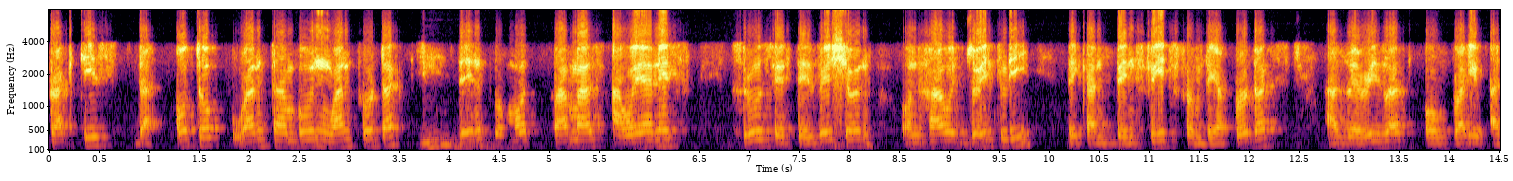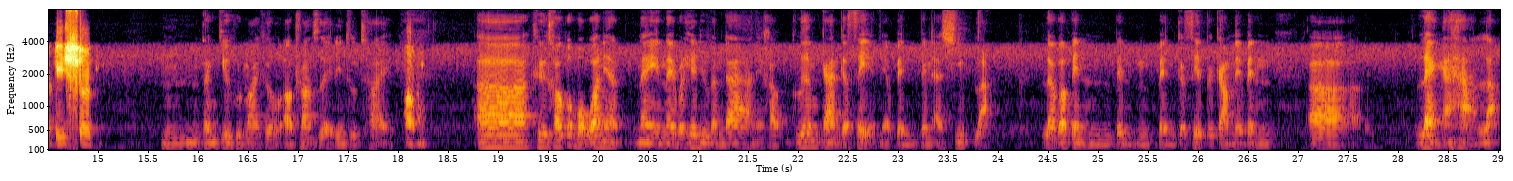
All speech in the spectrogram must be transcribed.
practice the auto one tambun one product, mm-hmm. then promote farmers' awareness through sensitization on how jointly they can benefit from their products as a result of value addition. Mm, thank you, Michael. I'll translate into Thai. Um. อ่าคือเขาก็บอกว่าเนี่ยในในประเทศยูกันดาเนี่ยครับเรื่องการเกษตรเนี่ยเป็นเป็นอาชีพหลัก แล้วก็เป็นเป็นเป็นเกษตรกรรมเนี่ยเป็นอ่าแหล่งอาหารหลัก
